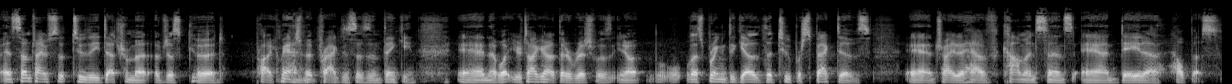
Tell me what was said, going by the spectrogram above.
and sometimes to the detriment of just good product management practices and thinking. And uh, what you're talking about there, Rich, was you know let's bring together the two perspectives and try to have common sense and data help us.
